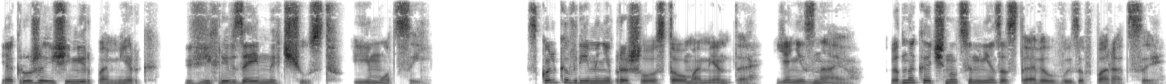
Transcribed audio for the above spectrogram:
и окружающий мир померк в вихре взаимных чувств и эмоций. Сколько времени прошло с того момента, я не знаю. Однако очнуться мне заставил вызов по рации.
